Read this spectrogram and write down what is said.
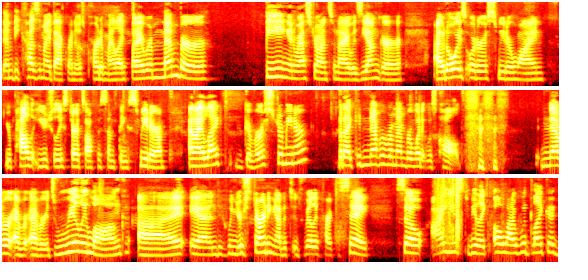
and because of my background, it was part of my life. But I remember being in restaurants when I was younger, I would always order a sweeter wine. Your palate usually starts off with something sweeter. And I liked Gewürztraminer, but I could never remember what it was called. never, ever, ever. It's really long. Uh, and when you're starting out, it's, it's really hard to say. So I used to be like, oh, I would like a,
